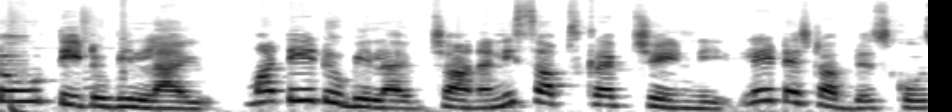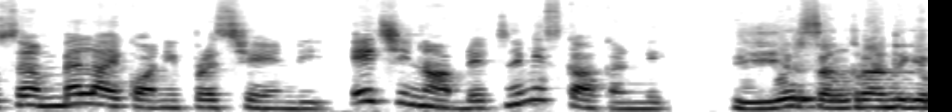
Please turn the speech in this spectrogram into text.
to T two B live మా టీ టు బి లైవ్ ఛానల్ని సబ్స్క్రైబ్ చేయండి. లేటెస్ట్ అప్డేట్స్ కోసం బెల్ ఐకాన్ని ప్రెస్ చేయండి. ఏ చిన్న అప్డేట్స్ని మిస్ కాకండి. ఈ ఇయర్ సంక్రాంతికి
